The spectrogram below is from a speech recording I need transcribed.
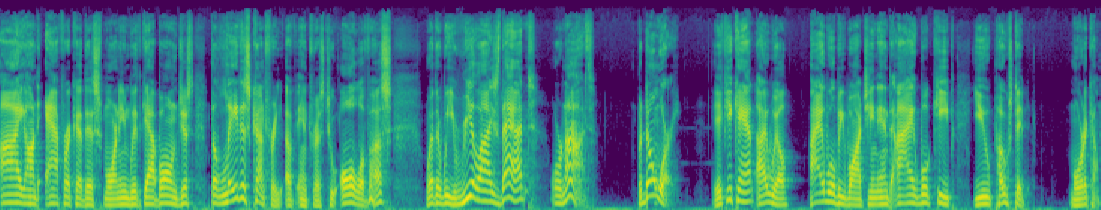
eye on Africa this morning, with Gabon just the latest country of interest to all of us whether we realize that or not. But don't worry. If you can't, I will. I will be watching and I will keep you posted. More to come.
